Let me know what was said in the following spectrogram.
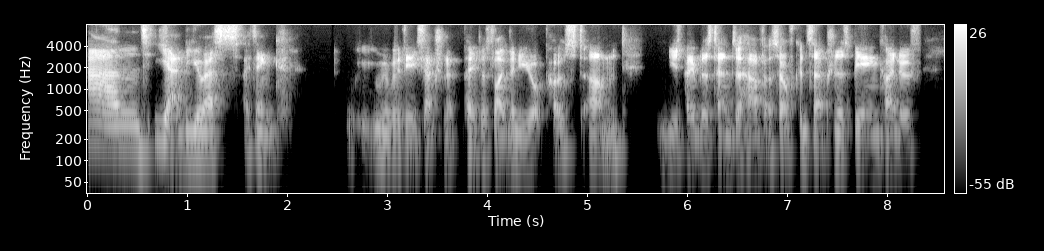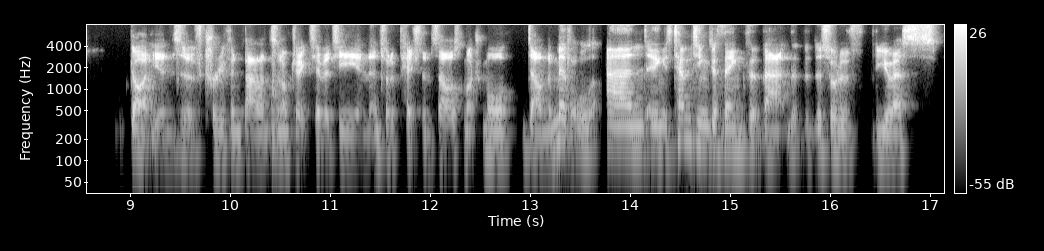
And yeah, the US, I think, with the exception of papers like the New York Post, um, newspapers tend to have a self-conception as being kind of guardians of truth and balance and objectivity and, and sort of pitch themselves much more down the middle. And I think it's tempting to think that that, that the sort of the US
